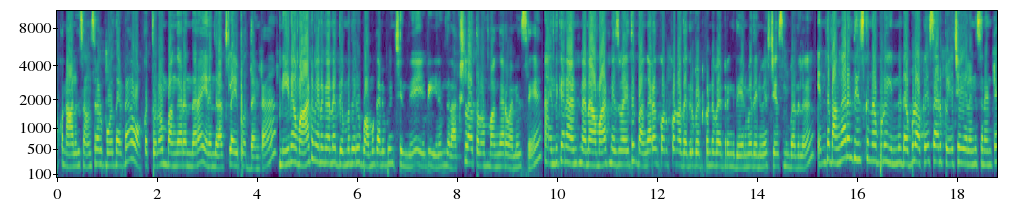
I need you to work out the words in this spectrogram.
ఒక నాలుగు సంవత్సరాలు పోతట ఒక తులం బంగారం ధర ఎనిమిది లక్షలు అయిపోద్దంట. నేను ఆ మాట వినగానే దిమ్మ బొమ్మ కనిపించింది. ఏంటి ఎనిమిది లక్షల తులం బంగారం అనేసి. అందుకని అంటున్నాను ఆ మాట నిజమైతే బంగారం కొనుక్కొని నా దగ్గర పెట్టుకుంటే బెటర్ ఇంక దేని మీద ఇన్వెస్ట్ చేసిన బదులు. ఇంత బంగారం తీసుకున్నప్పుడు ఇన్ని డబ్బులు ఒకేసారి పే చేయాలని అంటే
